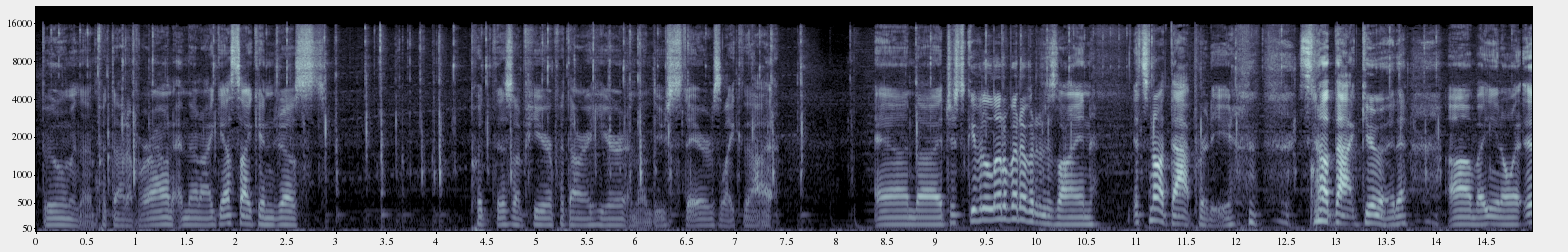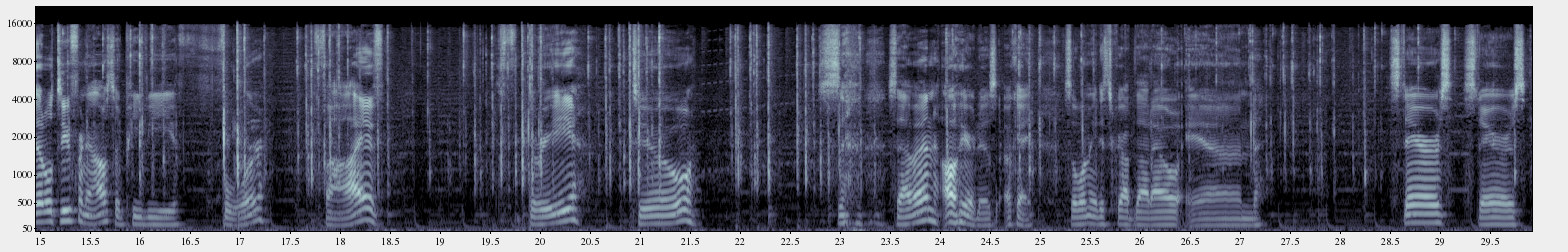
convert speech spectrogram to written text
Boom, and then put that up around. And then I guess I can just put this up here, put that right here, and then do stairs like that. And uh, just give it a little bit of a design. It's not that pretty. it's not that good. Um, but, you know, it'll do for now. So PV 4, 5, three, two, seven. Oh, here it is. Okay, so let me just grab that out and stairs, stairs.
